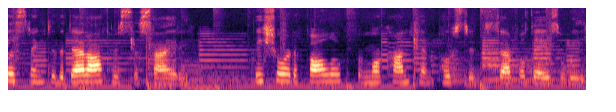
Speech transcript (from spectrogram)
Listening to the Dead Authors Society. Be sure to follow for more content posted several days a week.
